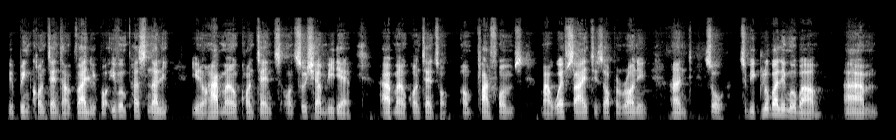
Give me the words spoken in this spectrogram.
we bring content and value. But even personally, you know, I have my own content on social media. I have my own content on, on platforms. My website is up and running, and so to be globally mobile um,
